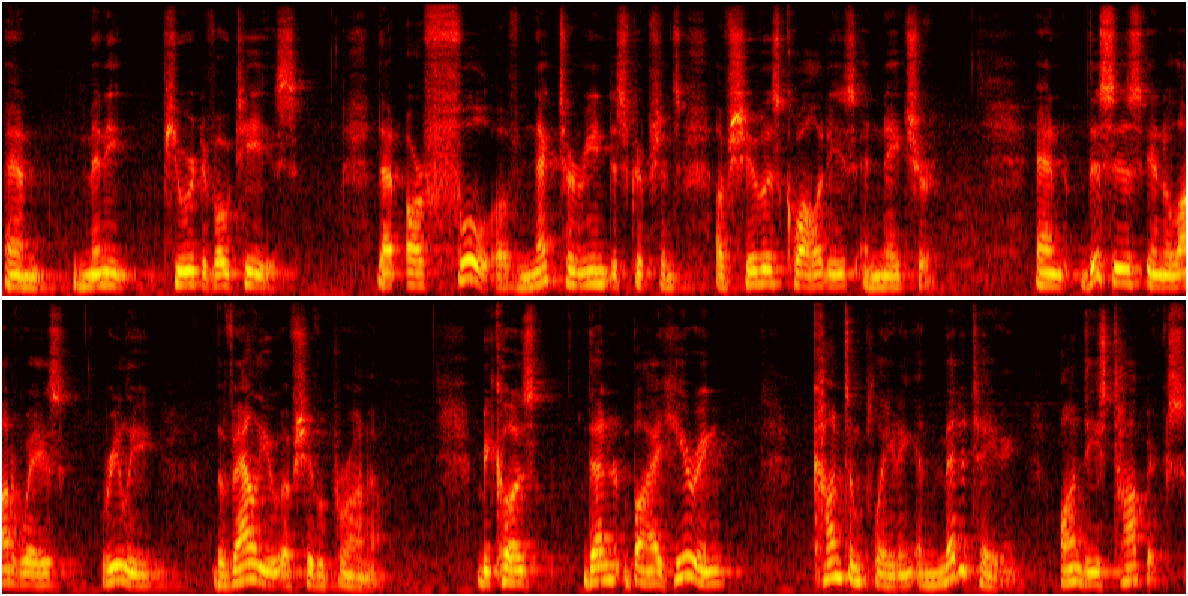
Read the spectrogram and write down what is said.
and many pure devotees that are full of nectarine descriptions of Shiva's qualities and nature. And this is, in a lot of ways, really the value of Shiva Purana. Because then by hearing, contemplating, and meditating on these topics,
